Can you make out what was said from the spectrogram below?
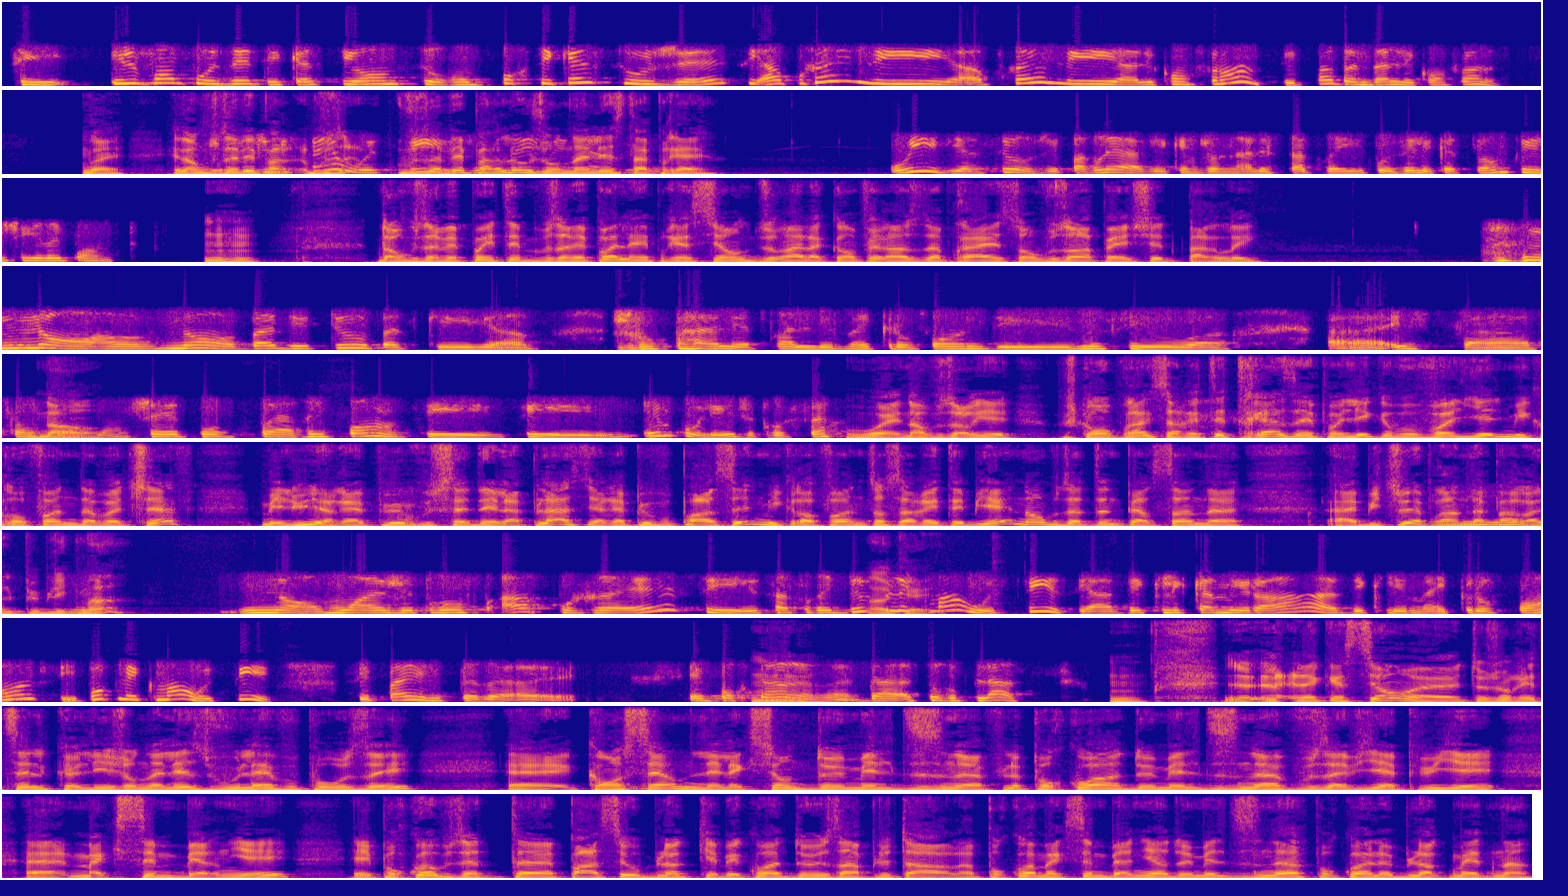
Ils vont poser des questions sur n'importe quel sujet. C'est après les, après les, les conférences, c'est pas pendant les conférences. Ouais. Et donc, vous avez, vous, avez parlé aux journalistes après? Oui, bien sûr. J'ai parlé avec un journaliste après. Il posait les questions, puis j'y réponds. Mhm. Donc vous avez pas été, vous avez pas l'impression que durant la conférence de presse, on vous a empêché de parler? Non, non, pas du tout, parce que euh, je ne veux pas aller prendre le microphone de Monsieur euh, euh, François Blanchet pour, répondre. C'est impoli, je trouve ça. Oui, non, vous auriez. Je comprends que ça aurait été très impoli que vous voliez le microphone de votre chef, mais lui il aurait pu vous céder la place, il aurait pu vous passer le microphone. Ça, ça aurait été bien, non? Vous êtes une personne euh, habituée à prendre la parole publiquement? Non, moi je trouve après, c'est ça serait publiquement aussi, c'est avec les caméras, avec les microphones, c'est publiquement aussi. C'est pas euh, important hmm. sur place. Hmm. La, question, euh, toujours est-il, que les journalistes voulaient vous poser euh, concerne l'élection de 2019. Pourquoi en 2019 vous aviez appuyé euh, Maxime Bernier et pourquoi vous êtes passé au Bloc québécois deux ans plus tard? Pourquoi Maxime Bernier en 2019? Pourquoi le Bloc maintenant?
